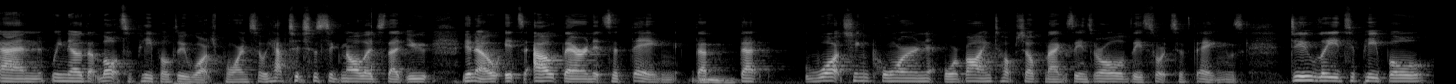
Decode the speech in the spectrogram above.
and we know that lots of people do watch porn. So we have to just acknowledge that you, you know, it's out there and it's a thing that hmm. that watching porn or buying top shelf magazines or all of these sorts of things do lead to people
